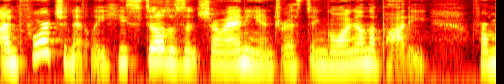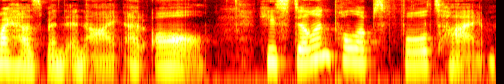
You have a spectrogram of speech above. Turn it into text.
Unfortunately, he still doesn't show any interest in going on the potty for my husband and I at all. He's still in pull ups full time.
